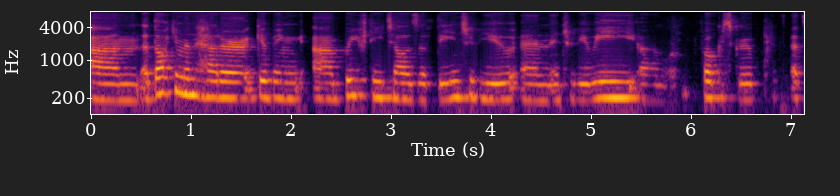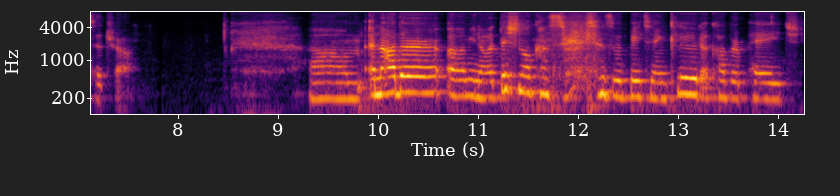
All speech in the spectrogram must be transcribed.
um, a document header giving uh, brief details of the interview and interviewee, um, or focus group, etc. Um, and other, um, you know, additional considerations would be to include a cover page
